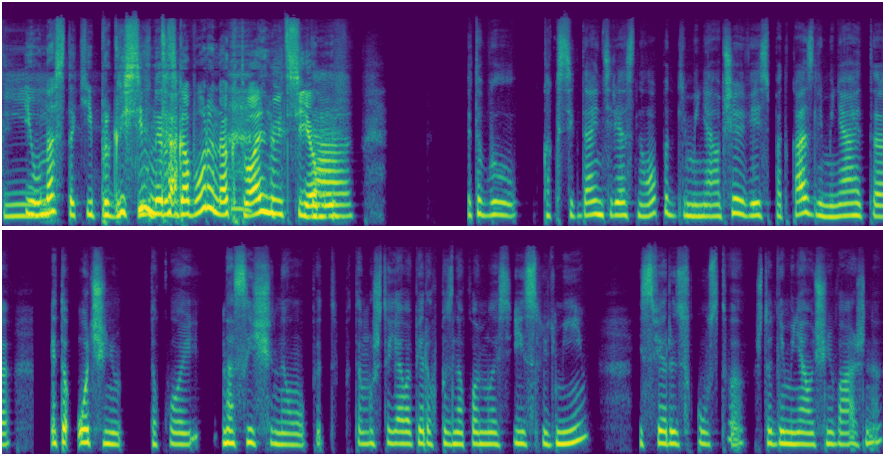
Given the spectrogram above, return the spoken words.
И, И у нас такие прогрессивные Да. разговоры на актуальную тему. Да. Это был как всегда, интересный опыт для меня. Вообще весь подкаст для меня это, это очень такой насыщенный опыт, потому что я, во-первых, познакомилась и с людьми из сферы искусства, что для меня очень важно.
